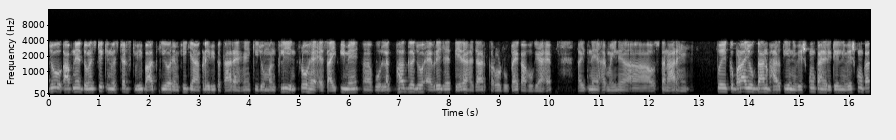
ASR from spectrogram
जो आपने डोमेस्टिक इन्वेस्टर्स की भी बात की और एमपी के आंकड़े भी बता रहे हैं कि जो मंथली इनफ्लो है एसआईपी में वो लगभग जो एवरेज है तेरह हज़ार करोड़ रुपए का हो गया है। इतने हर महीने औसतन आ रहे हैं। तो एक बड़ा योगदान भारतीय निवेशकों का है रिटेल निवेशकों का।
